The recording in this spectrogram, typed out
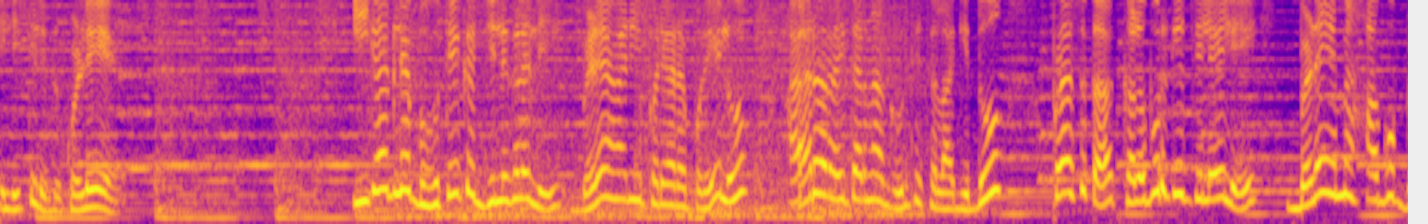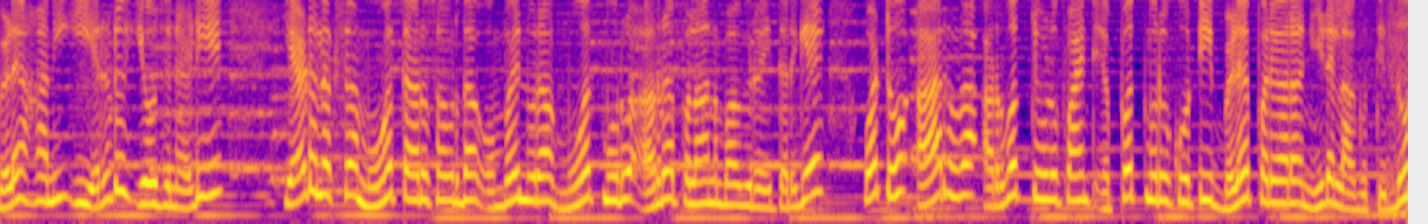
ಇಲ್ಲಿ ತಿಳಿದುಕೊಳ್ಳಿ. ಈಗಾಗಲೇ ಬಹುತೇಕ ಜಿಲ್ಲೆಗಳಲ್ಲಿ ಬೆಳೆಹಾನಿ ಪರಿಹಾರ ಪಡೆಯಲು ಅರ್ಹ ರೈತರನ್ನ ಗುರುತಿಸಲಾಗಿದ್ದು, ಪ್ರಸ್ತುತ ಕಲಬುರಗಿ ಜಿಲ್ಲೆಯಲ್ಲಿ ಬೆಳೆ ಹಾಗೂ ಬೆಳೆ ಹಾನಿ ಈ ಎರಡು ಯೋಜನೆ ಅಡಿ ಎರಡು ಲಕ್ಷ ಮೂವತ್ತಾರು ಸಾವಿರದ ಒಂಬೈನೂರ ಮೂವತ್ತ್ಮೂರು ಅರ್ಹ ಫಲಾನುಭವಿ ರೈತರಿಗೆ ಒಟ್ಟು ಆರುನೂರ ಅರವತ್ತೇಳು ಪಾಯಿಂಟ್ ಎಪ್ಪತ್ತ್ಮೂರು ಕೋಟಿ ಬೆಳೆ ಪರಿಹಾರ ನೀಡಲಾಗುತ್ತಿದ್ದು,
